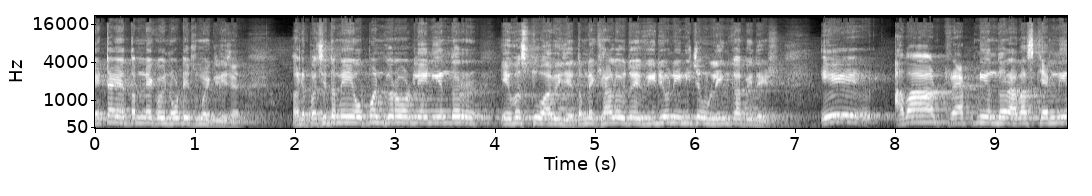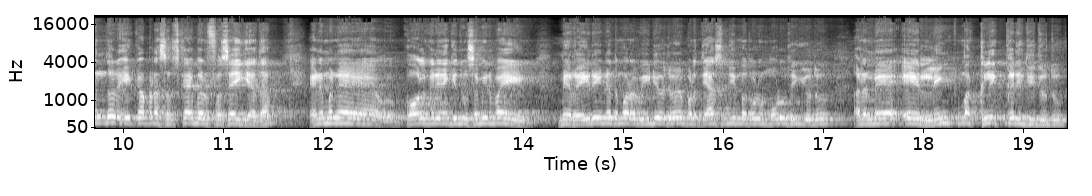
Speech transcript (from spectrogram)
મેટાએ તમને કોઈ નોટિસ મોકલી છે. અને પછી તમે એ ઓપન કરો એટલે એની અંદર એ વસ્તુ આવી જાય. તમને ખ્યાલ હોય તો એ વિડીયોની નીચે હું લિંક આપી દઈશ. એ આવા ટ્રેપની અંદર, આવા સ્કેમની અંદર એક આપણા સબસ્ક્રાઈબર ફસાઈ ગયા હતા. એણે મને કોલ કરીને કીધું, સમીરભાઈ, મેં રહી રહીને તમારો વીડિયો જોયો, પણ ત્યાં સુધીમાં થોડું મોડું થઈ ગયું હતું અને મેં એ લિંકમાં ક્લિક કરી દીધું હતું.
